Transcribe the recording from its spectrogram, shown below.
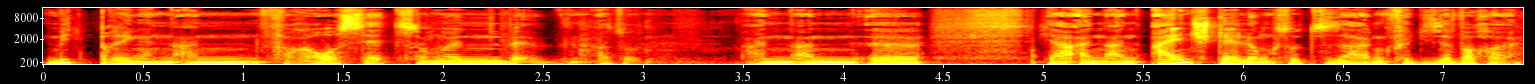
mitbringen an Voraussetzungen, also an, an, äh, ja, an, an Einstellung sozusagen für diese Woche?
